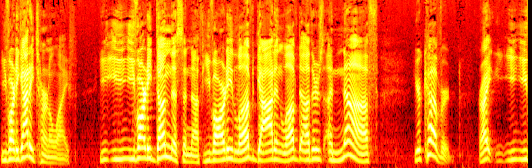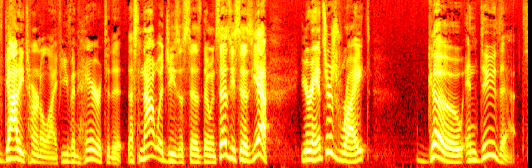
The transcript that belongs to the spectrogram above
You've already got eternal life. You, you, you've already done this enough. You've already loved God and loved others enough. You're covered right? You, have got eternal life. You've inherited it. That's not what Jesus says, though. And says, he says, yeah, your answer's right. Go and do that.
